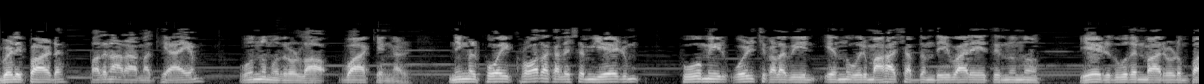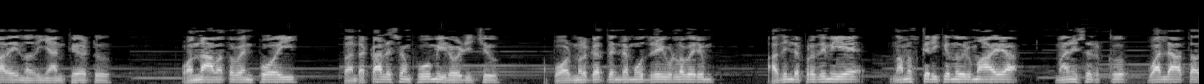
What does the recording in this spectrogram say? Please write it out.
വെളിപ്പാട് പതിനാറാം അധ്യായം ഒന്നു മുതലുള്ള വാക്യങ്ങൾ. നിങ്ങൾ പോയി ക്രോധകലശം ഏഴും ഭൂമിയിൽ ഒഴിച്ചു കളവീൻ എന്ന് ഒരു മഹാശബ്ദം ദൈവാലയത്തിൽ നിന്ന് ഏഴ് ദൂതന്മാരോടും പറയുന്നത് ഞാൻ കേട്ടു. ഒന്നാമത്തവൻ പോയി തന്റെ കലശം ഭൂമിയിൽ ഒഴിച്ചു. അപ്പോൾ മൃഗത്തിന്റെ മുദ്രയുള്ളവരും അതിന്റെ പ്രതിമയെ നമസ്കരിക്കുന്നവരുമായ മനുഷ്യർക്ക് വല്ലാത്ത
